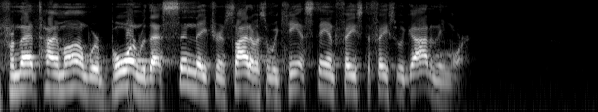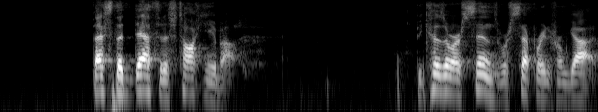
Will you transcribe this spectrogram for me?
From that time on, we're born with that sin nature inside of us, and we can't stand face to face with God anymore. That's the death that it's talking about. Because of our sins, we're separated from God.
